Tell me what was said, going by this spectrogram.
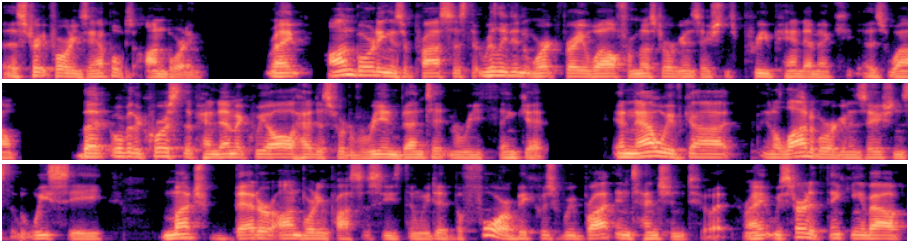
A straightforward example is onboarding right? Onboarding is a process that really didn't work very well for most organizations pre pandemic as well. But over the course of the pandemic, we all had to sort of reinvent it and rethink it. And now we've got, in a lot of organizations that we see, much better onboarding processes than we did before because we brought intention to it, right? We started thinking about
